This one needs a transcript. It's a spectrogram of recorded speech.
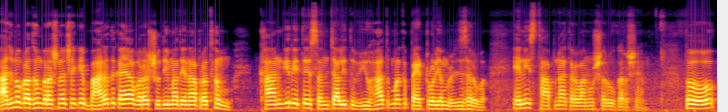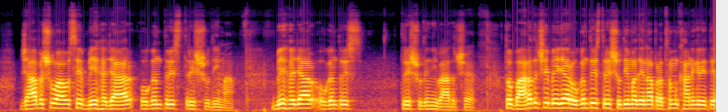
આજનો પ્રથમ પ્રશ્ન છે કે ભારત કયા વર્ષ સુધીમાં તેના પ્રથમ ખાનગી રીતે સંચાલિત વ્યૂહાત્મક પેટ્રોલિયમ રિઝર્વ એની સ્થાપના કરવાનું શરૂ કરશે? તો જાબ શું આવશે બે હજાર ઓગણત્રીસ ત્રીસ સુધીમાં. બે હજાર ઓગણત્રીસ ત્રીસ સુધીની વાત છે. તો ભારત છે બે હજાર ઓગણત્રીસ ત્રીસ સુધીમાં તેના પ્રથમ ખાનગી રીતે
